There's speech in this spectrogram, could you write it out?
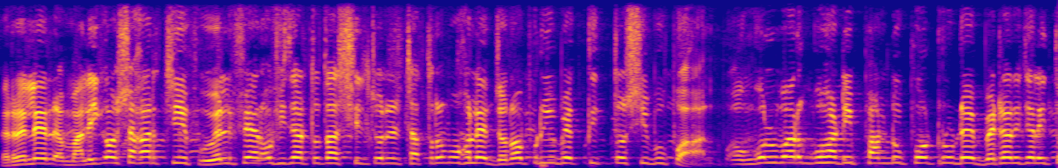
রেলের মালিগাঁও শাখার চিফ ওয়েলফেয়ার অফিসার তথা শিলচরের ছাত্রমহলে জনপ্রিয় ব্যক্তিত্ব শিবুপাল মঙ্গলবার গুয়াহাটি পান্ডু পোর্ট রোডে ব্যাটারি চালিত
